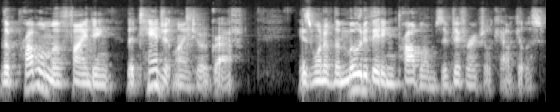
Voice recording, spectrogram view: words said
The problem of finding the tangent line to a graph is one of the motivating problems of differential calculus.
